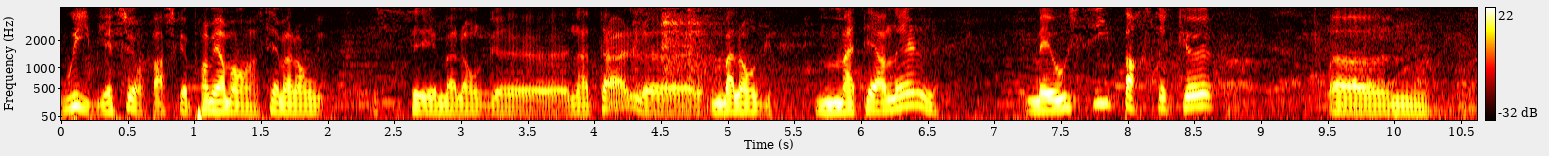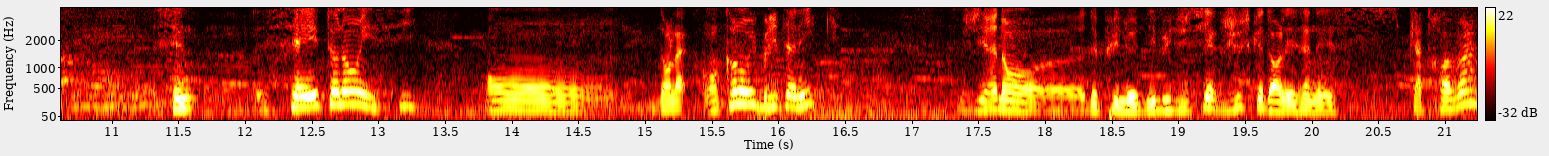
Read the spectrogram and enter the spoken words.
Oui, bien sûr, parce que premièrement, c'est ma langue, c'est ma langue euh, natale, euh, ma langue maternelle, mais aussi parce que euh, c'est étonnant ici. On, dans la, en Colombie-Britannique, je dirais dans, euh, depuis le début du siècle jusque dans les années 80,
